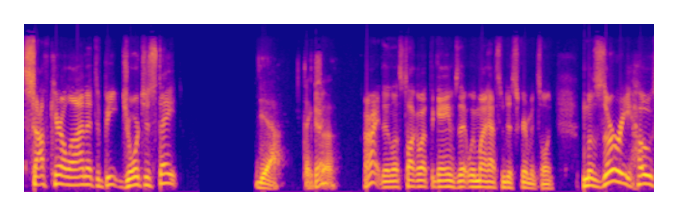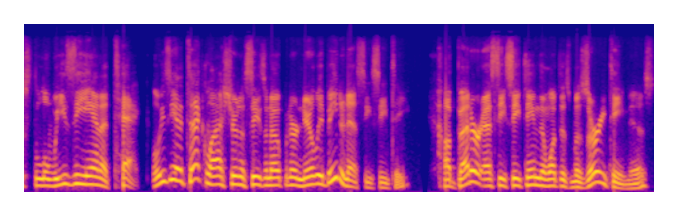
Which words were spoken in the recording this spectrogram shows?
South Carolina to beat Georgia State. Yeah, I think okay. so. All right, then let's talk about the games that we might have some disagreements on. Missouri hosts Louisiana Tech. Louisiana Tech last year in the season opener nearly beat an SEC team, a better SEC team than what this Missouri team is.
